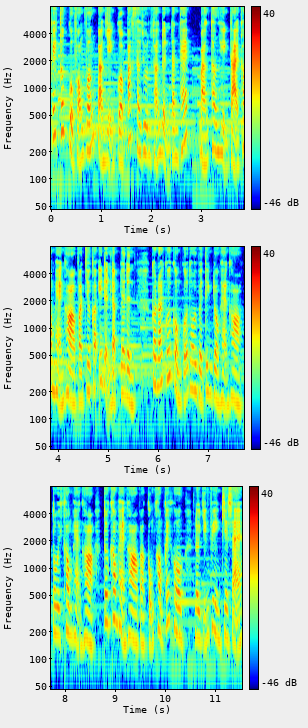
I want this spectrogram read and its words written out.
Kết thúc cuộc phỏng vấn, bạn diện của Park Seo Joon khẳng định đanh thép, bản thân hiện tại không hẹn hò và chưa có ý định lập gia đình. Câu nói cuối cùng của tôi về tin đồn hẹn hò, tôi không hẹn hò, tôi không hẹn hò và cũng không kết hôn, nữ diễn viên chia sẻ.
